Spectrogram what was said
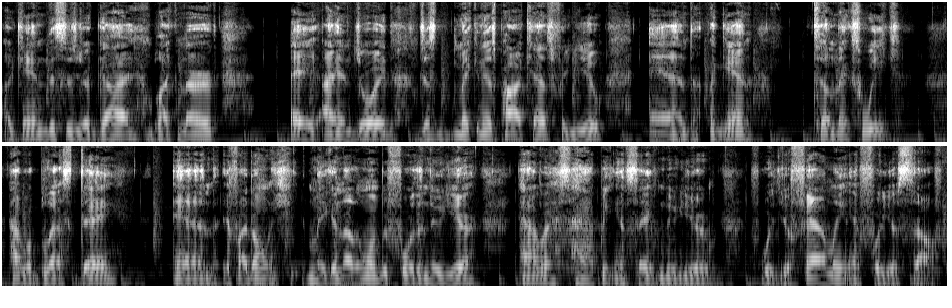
Again, this is your guy, Black Nerd. Hey, I enjoyed just making this podcast for you. And again, till next week, have a blessed day. And if I don't make another one before the new year, have a happy and safe new year with your family and for yourself.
